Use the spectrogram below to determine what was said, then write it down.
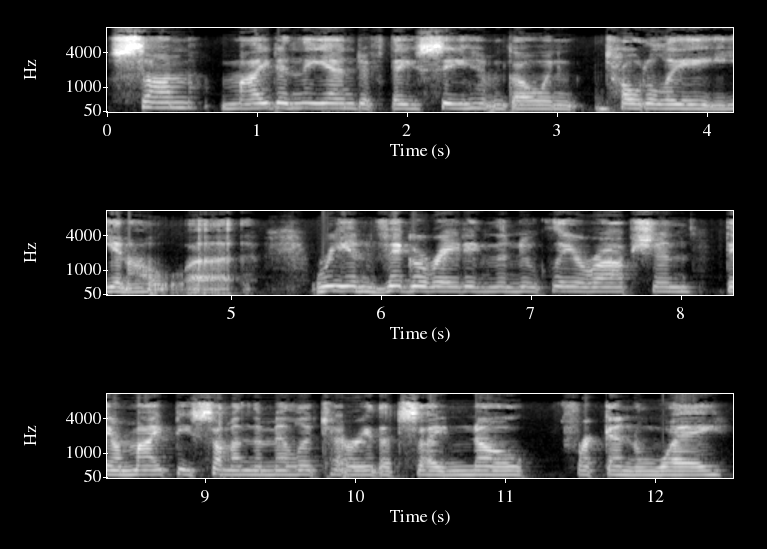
Some might, in the end, if they see him going totally, you know, uh, reinvigorating the nuclear option, there might be some in the military that say, no frickin' way.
